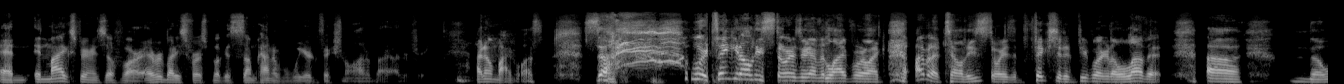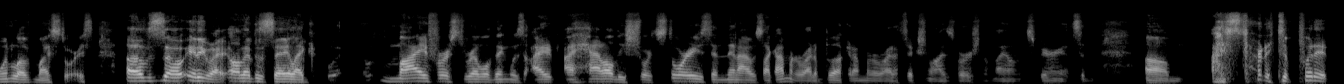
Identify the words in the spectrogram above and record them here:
and in my experience so far everybody's first book is some kind of weird fictional autobiography i know mine was so we're taking all these stories we have in life we're like i'm going to tell these stories in fiction and people are going to love it uh, no one loved my stories um, so anyway all that to say like my first rebel thing was I, I had all these short stories and then I was like, I'm going to write a book and I'm going to write a fictionalized version of my own experience. And um, I started to put it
